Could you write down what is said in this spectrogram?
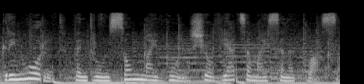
Green World pentru un somn mai bun și o viață mai sănătoasă.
